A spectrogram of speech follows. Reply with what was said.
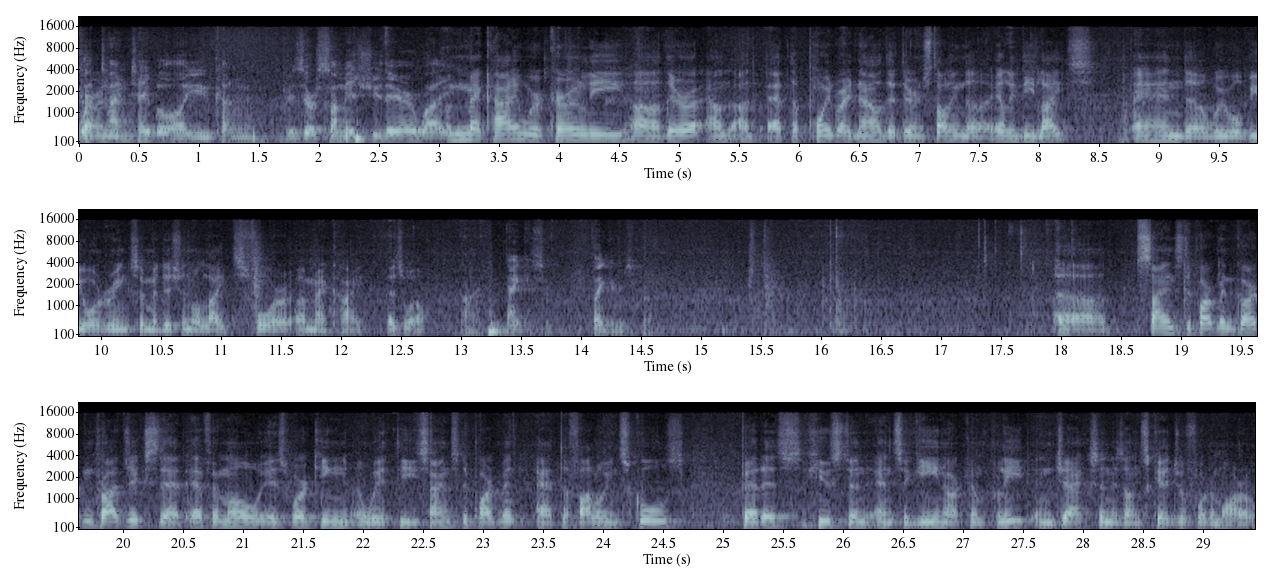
what timetable are you kind of, is there some issue there? Why? McHi, we're currently, uh, they're out- at the point right now that they're installing the LED lights, and uh, we will be ordering some additional lights for uh, McHi as well. All right, thank you, sir. Thank you, Mr. President. Uh, Science Department garden projects that FMO is working with the Science Department at the following schools. Pettis, Houston, and Seguin are complete, and Jackson is on schedule for tomorrow.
